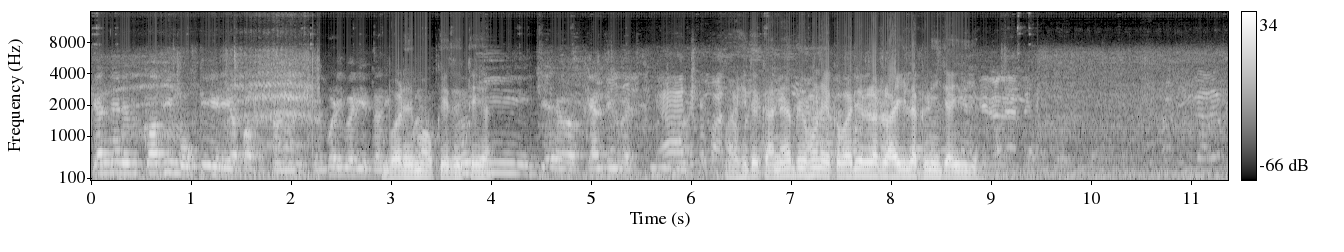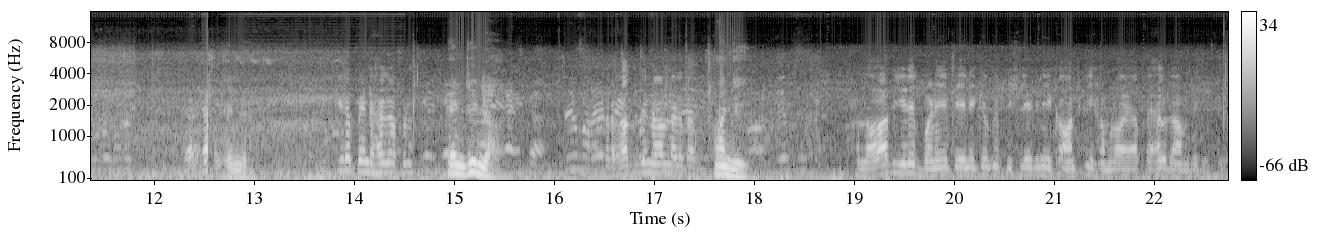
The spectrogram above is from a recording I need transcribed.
ਕਹਿੰਦੇ ਨੇ ਵੀ ਕਾਫੀ ਮੌਕੇ ਜਿਹੜੇ ਆ ਪਾਕਿਸਤਾਨ ਨੂੰ ਦਿੱਤੇ ਬੜੀ ਵਾਰੀ ਇਦਾਂ ਬੜੇ ਮੌਕੇ ਦਿੱਤੇ ਆ। ਕਹਿੰਦੇ ਵਿੱਚ? ਅਸੀਂ ਤੇ ਕਹਿੰਦੇ ਆ ਵੀ ਹੁਣ ਇੱਕ ਵਾਰੀ ਲੜਾਈ ਲੱਗਣੀ ਚਾਹੀਦੀ ਹੈ। ਕਿਹੜਾ ਪਿੰਡ ਹੈਗਾ ਆਪਣਾ? ਪੈਂਦੀ ਨਾ ਸਰਹੱਦ ਦੇ ਨਾਲ ਲੱਗਦਾ। ਹਾਂਜੀ। ਹਾਲਾਤ ਜਿਹੜੇ ਬਣੇ ਪਏ ਨੇ ਕਿਉਂਕਿ ਪਿਛਲੇ ਦਿਨੀ ਇੱਕ ਆਤੰਕੀ ਹਮਲਾ ਹੋਇਆ ਪਹਿਲਗਾਮ ਦੇ ਵਿੱਚ।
